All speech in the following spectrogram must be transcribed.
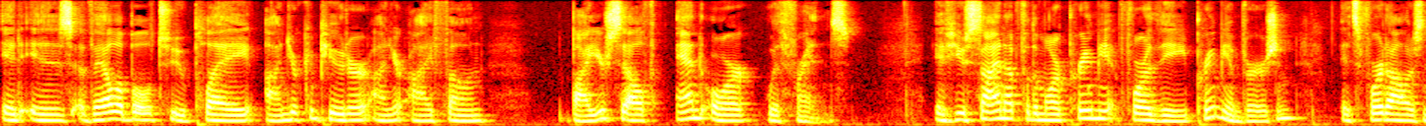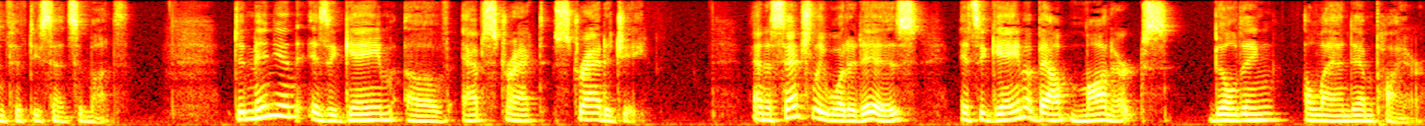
it is available to play on your computer, on your iPhone, by yourself and or with friends. If you sign up for the more premium for the premium version, it's $4.50 a month. Dominion is a game of abstract strategy. And essentially, what it is, it's a game about monarchs building a land empire.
